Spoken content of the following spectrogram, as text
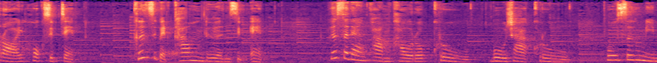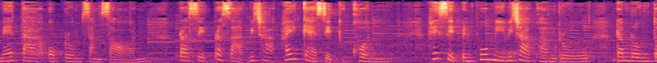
2567 ขึ้น 11 ค่ำเดือน 11 เพื่อแสดงความเคารพครู บูชาครู ผู้ซึ่งมีเมตตาอบรมสั่งสอน ประสิทธิ์ประสาทวิชาให้แก่สิทธิทุกคน ให้สิทธิ์เป็นผู้มีวิชาความรู้ดำรงต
